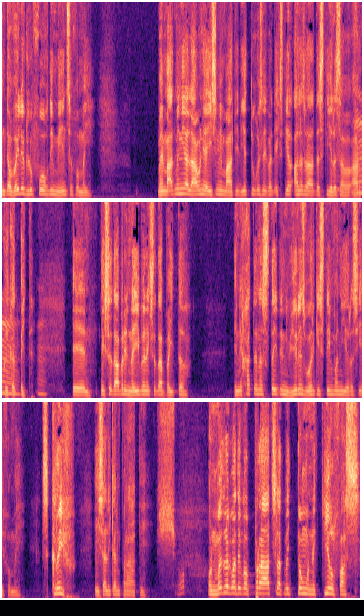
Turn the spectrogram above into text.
En terwyl ek loop volg die mense vir my. My maat my nie alou nie, hy sê my maat het dit toegesluit want ek steel alles wat te steel is haar kyk dit uit. mm. En ek sit daar by die neighbor en ek sit daar buite. En ek gaan in 'n tyd en weer eens hoor ek die stem van die Here sê vir my: "Skryf, jy sal nie kan praat nie." Sjoe. Onmiddellik wat ek wil praat, slat my tong in my keel vas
